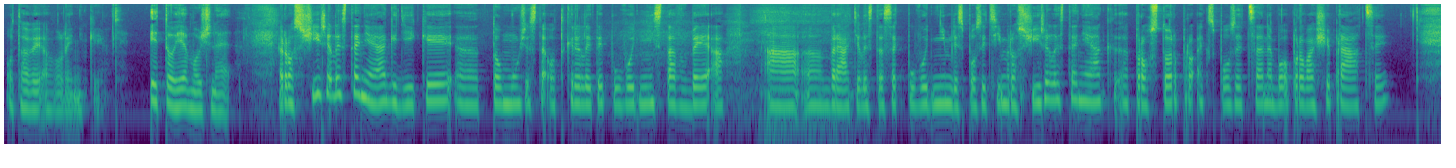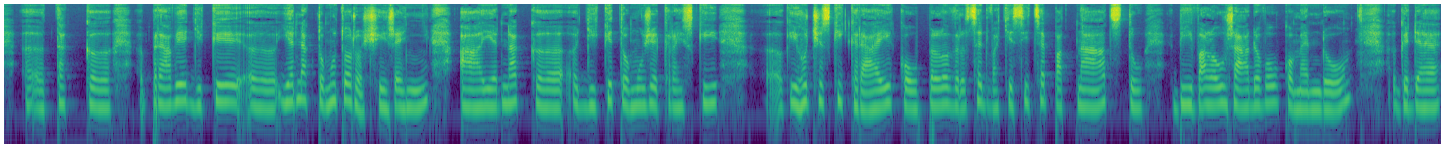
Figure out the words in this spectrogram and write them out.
Otavy a Volyňky. I to je možné. Rozšířili jste nějak díky eh, tomu, že jste odkryli ty původní stavby a, a eh, vrátili jste se k původním dispozicím, rozšířili jste nějak eh, prostor pro expozice nebo pro vaši práci? Eh, tak eh, právě díky eh, jednak tomuto rozšíření a jednak díky tomu, že krajský Jihočeský kraj koupil v roce 2015 tu bývalou řádovou komendu, kde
